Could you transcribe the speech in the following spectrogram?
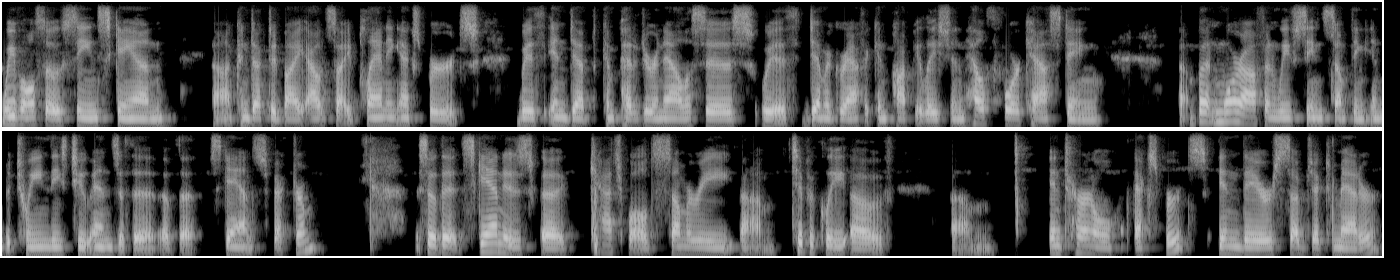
We've also seen scan uh, conducted by outside planning experts with in depth competitor analysis, with demographic and population health forecasting, but more often, we've seen something in between these two ends of the of the scan spectrum. So that scan is a catchball summary, um, typically of um, internal experts in their subject matter,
